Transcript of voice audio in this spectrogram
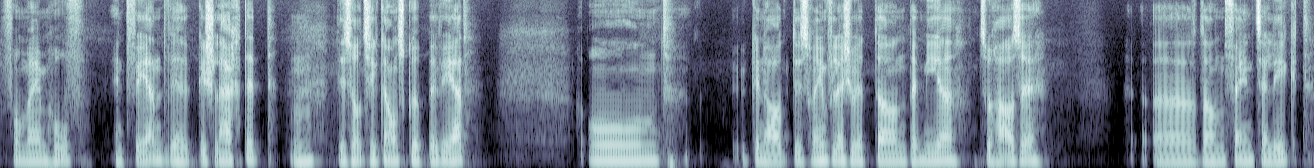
von meinem Hof entfernt, wird geschlachtet. Mhm. Das hat sich ganz gut bewährt. Und genau, das Rindfleisch wird dann bei mir zu Hause äh, dann fein zerlegt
